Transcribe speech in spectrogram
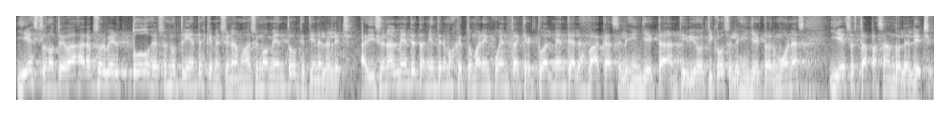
y esto no te va a dejar absorber todos esos nutrientes que mencionamos hace un momento que tiene la leche. Adicionalmente también tenemos que tomar en cuenta que actualmente a las vacas se les inyecta antibióticos, se les inyecta hormonas y eso está pasando a la leche.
